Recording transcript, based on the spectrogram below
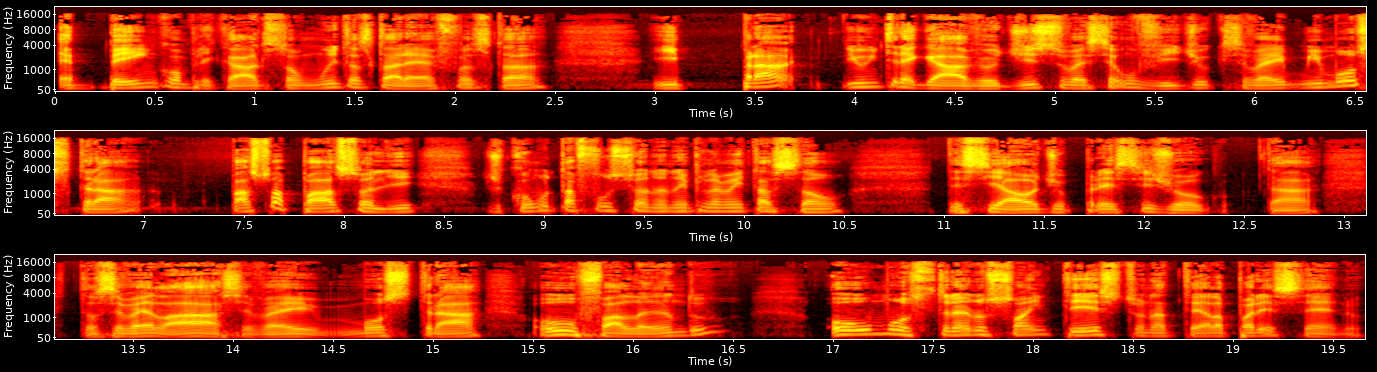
É bem complicado, são muitas tarefas, tá? E para e o entregável disso vai ser um vídeo que você vai me mostrar passo a passo ali de como está funcionando a implementação desse áudio para esse jogo, tá? Então você vai lá, você vai mostrar ou falando ou mostrando só em texto na tela aparecendo.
